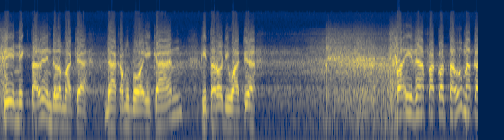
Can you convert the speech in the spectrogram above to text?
fi miktalin dalam wadah. Nah kamu bawa ikan ditaruh di wadah Fa'idha tahu maka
